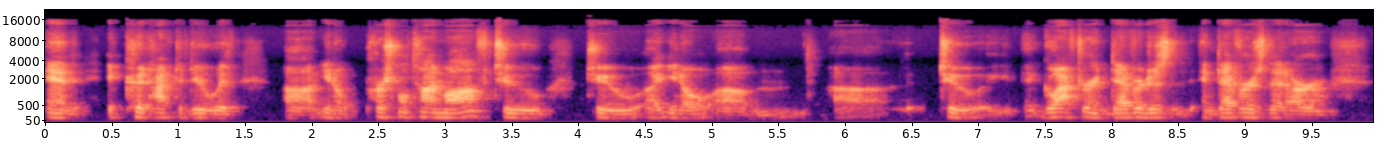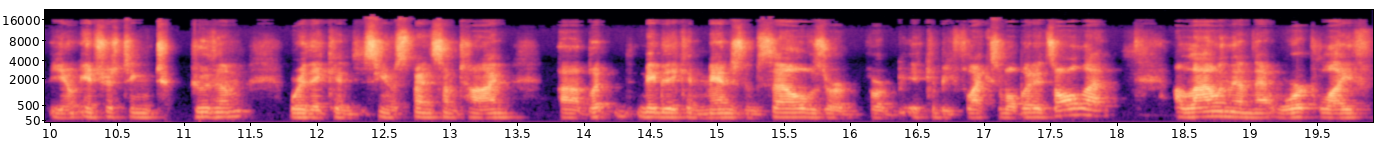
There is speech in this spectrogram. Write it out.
and it could have to do with uh, you know personal time off to to uh, you know um, uh, to go after endeavors endeavors that are you know interesting to, to them, where they can you know spend some time uh, but maybe they can manage themselves or, or it can be flexible but it's all that allowing them that work life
